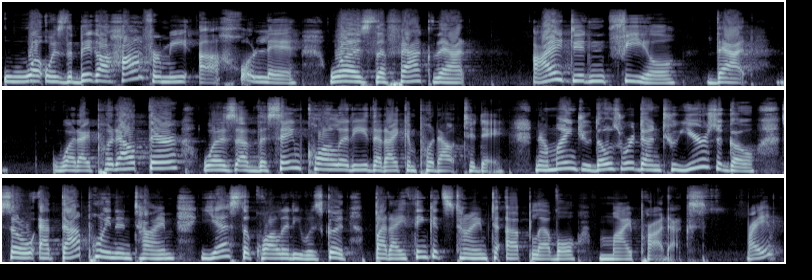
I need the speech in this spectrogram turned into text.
what was the big aha for me? Ajole, was the fact that i didn't feel that what I put out there was of the same quality that I can put out today. Now, mind you, those were done two years ago. So at that point in time, yes, the quality was good, but I think it's time to up level my products, right?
